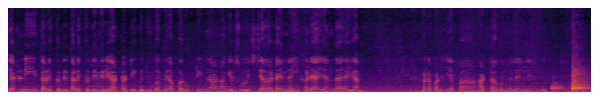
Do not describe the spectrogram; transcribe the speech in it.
ਚਟਣੀ ਤੜਕਦੇ ਤੜਕਦੇ ਮੇਰੇ ਆਟਾ ਟਿਕ ਜੂਗਾ, ਫਿਰ ਆਪਾਂ ਰੋਟੀ ਬਣਾ ਲਾਂਗੇ। ਰਸੋਈ 'ਚ ਜ਼ਿਆਦਾ ਟਾਈਮ ਨਹੀਂ ਖੜਿਆ ਜਾਂਦਾ ਹੈਗਾ। ਫਟਾਫਟ ਜੀ ਆਪਾਂ ਆਟਾ ਗੁੰਨ ਲੈਂਦੇ ਹਾਂ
